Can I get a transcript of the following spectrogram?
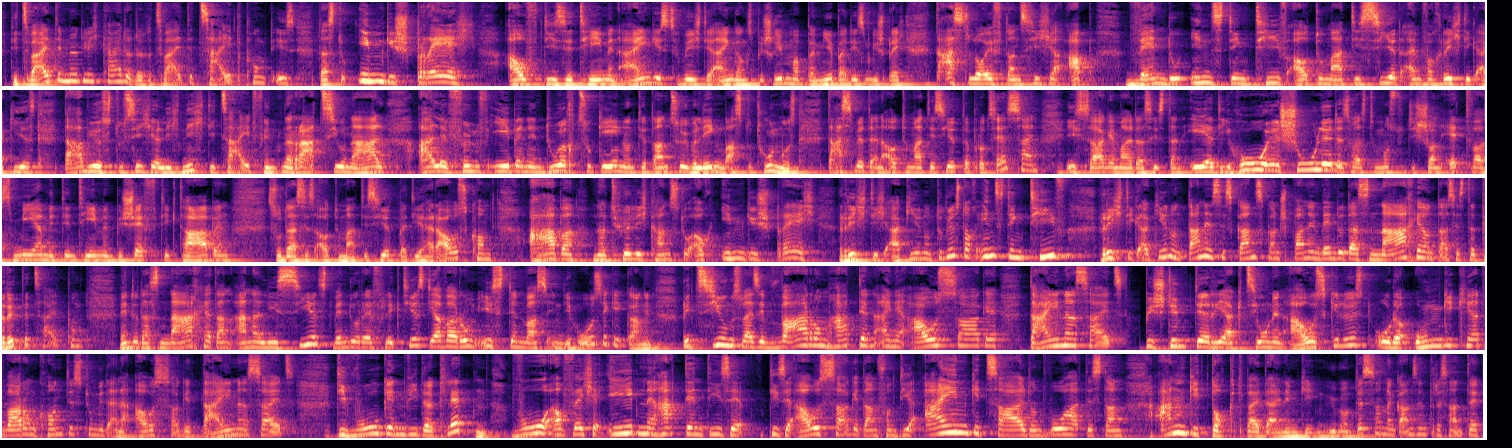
Die zweite Möglichkeit oder der zweite Zeitpunkt ist, dass du im Gespräch auf diese Themen eingehst, so wie ich dir eingangs beschrieben habe, bei mir bei diesem Gespräch. Das läuft dann sicher ab, wenn du instinktiv automatisiert einfach richtig agierst. Da wirst du sicherlich nicht die Zeit finden, rational alle fünf Ebenen durchzugehen und dir dann zu überlegen, was du tun musst. Das wird ein automatisierter Prozess sein. Ich sage mal, das ist dann eher die hohe Schule. Das heißt, du musst dich schon etwas mehr mit den Themen beschäftigt haben, so dass es automatisiert bei dir herauskommt aber natürlich kannst du auch im Gespräch richtig agieren und du wirst auch instinktiv richtig agieren und dann ist es ganz, ganz spannend, wenn du das nachher, und das ist der dritte Zeitpunkt, wenn du das nachher dann analysierst, wenn du reflektierst, ja, warum ist denn was in die Hose gegangen? Beziehungsweise, warum hat denn eine Aussage deinerseits bestimmte Reaktionen ausgelöst oder umgekehrt, warum konntest du mit einer Aussage deinerseits die Wogen wieder kletten? Wo, auf welcher Ebene hat denn diese diese Aussage dann von dir eingezahlt und wo hat es dann angedockt bei deinem Gegenüber? Und das sind dann ganz interessante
